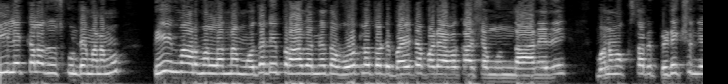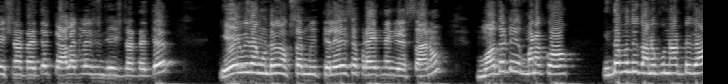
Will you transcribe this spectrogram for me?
ఈ లెక్కలో చూసుకుంటే మనము తీన్మార్ మల్లన్న మొదటి ప్రాధాన్యత ఓట్లతోటి బయటపడే అవకాశం ఉందా అనేది మనం ఒకసారి ప్రిడిక్షన్ చేసినట్టయితే క్యాలిక్యులేషన్ చేసినట్టయితే ఏ విధంగా ఉంటుందో ఒకసారి మీకు తెలియజేసే ప్రయత్నం చేస్తాను. మొదటి మనకు ఇంతకుముందుకు అనుకున్నట్టుగా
